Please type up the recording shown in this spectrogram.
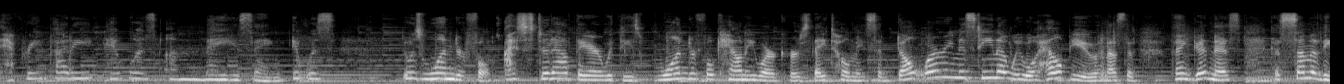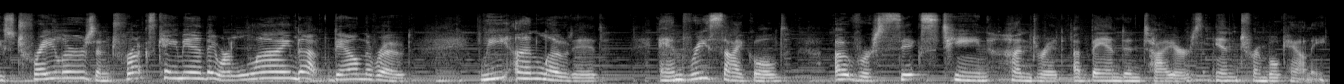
Everybody, it was amazing. It was it was wonderful. I stood out there with these wonderful county workers. They told me, said, don't worry, Miss Tina, we will help you. And I said, thank goodness, because some of these trailers and trucks came in. They were lined up down the road. We unloaded and recycled over 1,600 abandoned tires in Trimble County.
